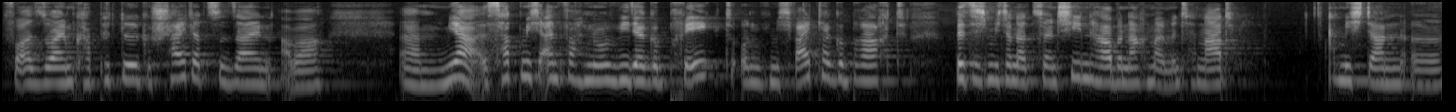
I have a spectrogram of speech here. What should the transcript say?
vor so einem Kapitel gescheitert zu sein. Aber ähm, ja, es hat mich einfach nur wieder geprägt und mich weitergebracht, bis ich mich dann dazu entschieden habe, nach meinem Internat mich dann äh,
